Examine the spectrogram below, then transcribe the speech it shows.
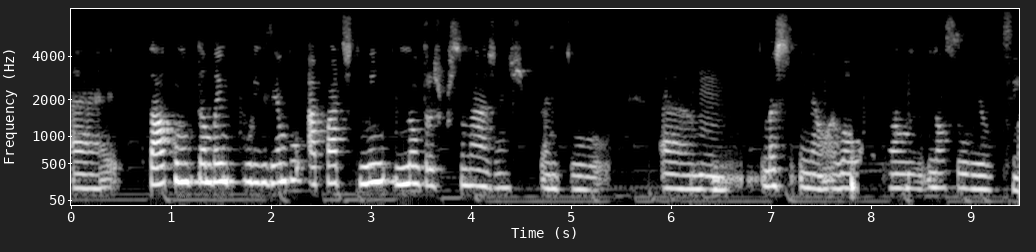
uh, tal como também, por exemplo, há partes de mim noutras personagens. Portanto, um, hum. mas não, a Lola não, não sou eu. Sim.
